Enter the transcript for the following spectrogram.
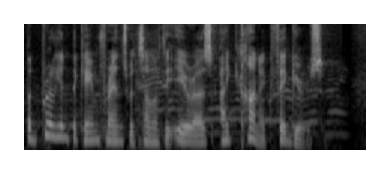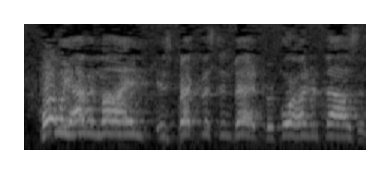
but Brilliant became friends with some of the era's iconic figures. What we have in mind is breakfast in bed for 400,000.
